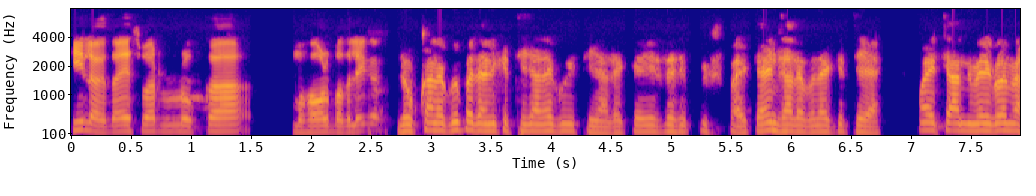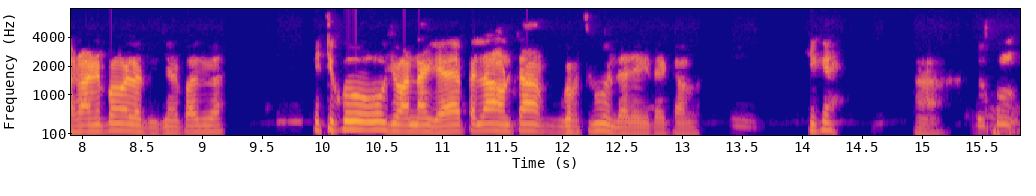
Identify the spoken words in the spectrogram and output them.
ਕੀ ਲੱਗਦਾ ਇਸ ਵਾਰ ਲੋਕਾਂ ਮਾਹੌਲ ਬਦਲੇਗਾ? ਲੋਕਾਂ ਦਾ ਕੋਈ ਪਤਾ ਨਹੀਂ ਕਿੱਥੇ ਜਾਂਦਾ ਕੋਈ ਕਿੱਥੇ ਜਾਂਦਾ। ਕਿ ਇਹ ਤਾਂ ਭਾਈ ਕਹਿ ਨਹੀਂ ਸਕਦਾ ਬੰਦਾ ਕਿੱਥੇ ਹੈ ਮੈਂ ਚੰਦ ਮੇਰੇ ਕੋਲ ਮੈਂ ਫਲਾਣੇ ਭਾਵੇਂ ਵਾਲਾ ਦੂਜੇ ਨੂੰ ਪਾ ਦੂਗਾ। ਇੱਥੇ ਉਹ ਜਵਾਨਾ ਗਿਆ ਪਹਿਲਾਂ ਹੁਣ ਤਾਂ ਗੁਪਤਗੂ ਹੁੰਦਾ ਰਹੇਗਾ ਕੰਮ। ਠੀਕ ਹੈ? ਹਾਂ। ਬਿਲਕੁਲ।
